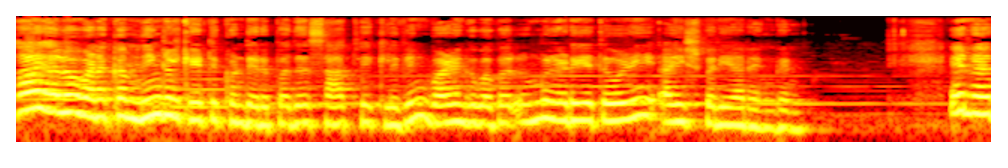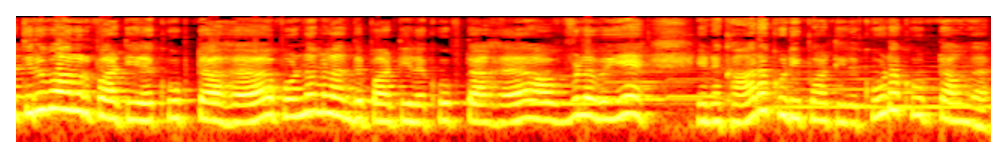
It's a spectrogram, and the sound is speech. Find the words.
ஹாய் ஹலோ வணக்கம். நீங்கள் கேட்டுக்கொண்டிருப்பது சாத்விக் லிவிங். வழங்குபவர் உங்களுடைய தோழி ஐஸ்வர்யா ரெங்கன். என்ன திருவாரூர் பாட்டியில கூப்பிட்டாக? பொன்னமலாந்து பாட்டியில கூப்பிட்டாக? அவ்வளவு ஏன்? என்னை காரக்குடி பாட்டியில கூட கூப்பிட்டாங்க.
